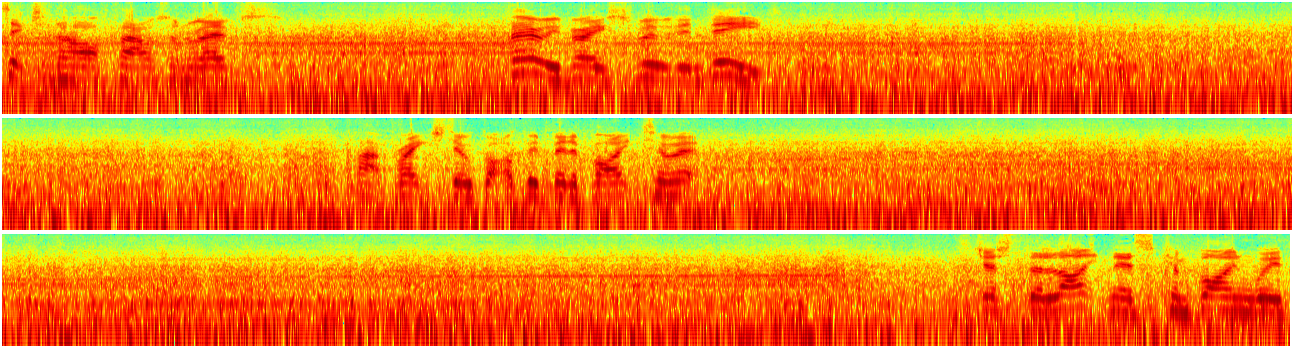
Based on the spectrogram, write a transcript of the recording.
six and a half thousand revs very very smooth indeed that brake still got a good bit of bite to it it's just the lightness combined with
